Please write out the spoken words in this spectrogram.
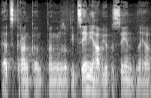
Herzkranke und dann die Zähne habe ich übersehen. Naja.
